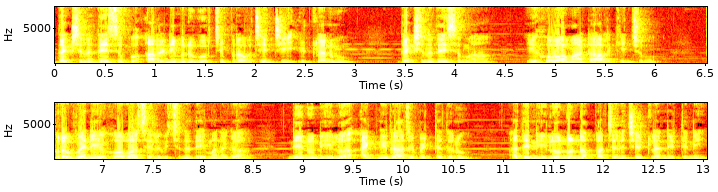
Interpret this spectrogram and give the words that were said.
దక్షిణ దేశపు అరణ్యమును గూర్చి ప్రవచించి ఇట్లనుము. దక్షిణ దేశమా యహోవా మాట ఆలకించుము. ప్రవ్వైన యహోవా సెలవిచ్చినదేమనగా నేను నీలో అగ్ని రాజబెట్టెదను. అది నీలోనున్న పచ్చని చెట్లన్నిటినీ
